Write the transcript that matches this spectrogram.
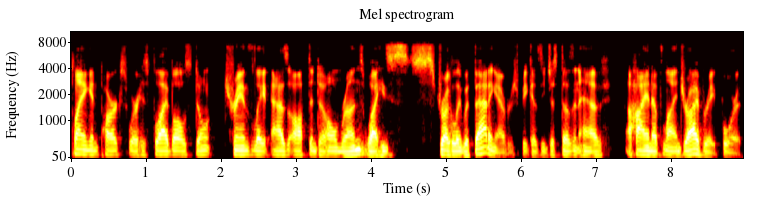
playing in parks where his fly balls don't translate as often to home runs, why he's struggling with batting average because he just doesn't have a high enough line drive rate for it.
